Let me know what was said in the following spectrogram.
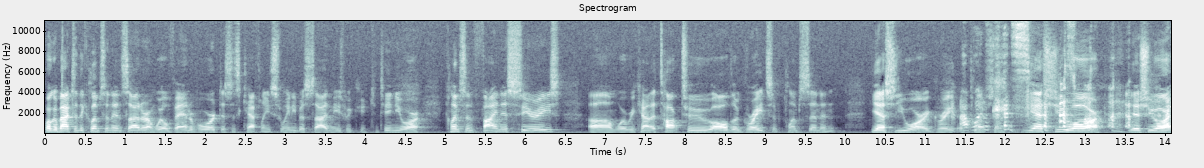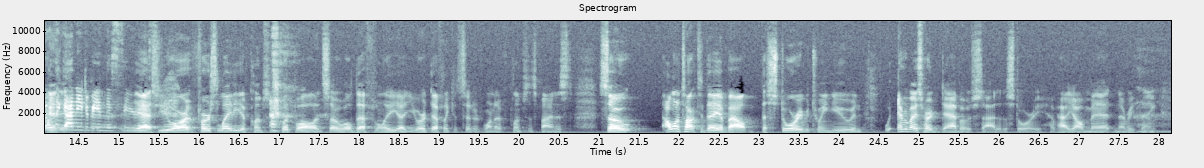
Welcome back to the Clemson Insider. I'm Will Vandervoort. This is Kathleen Swinney beside me as we continue our Clemson Finest series, um, where we kind of talk to all the greats of Clemson. And yes, you are a great of Clemson. Yes, you are. Yes, you are. I don't and, think I need to be in this series. Yes, you are the first lady of Clemson football, and so we'll definitely, uh, you are definitely considered one of Clemson's finest. So I want to talk today about the story between you and everybody's heard Dabo's side of the story of how y'all met and everything. Uh-huh.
